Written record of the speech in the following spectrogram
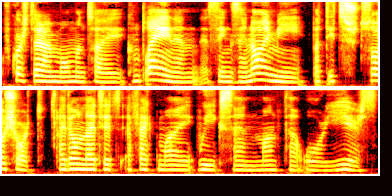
Of course there are moments i complain and things annoy me but it's so short. I don't let it affect my weeks and months or years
